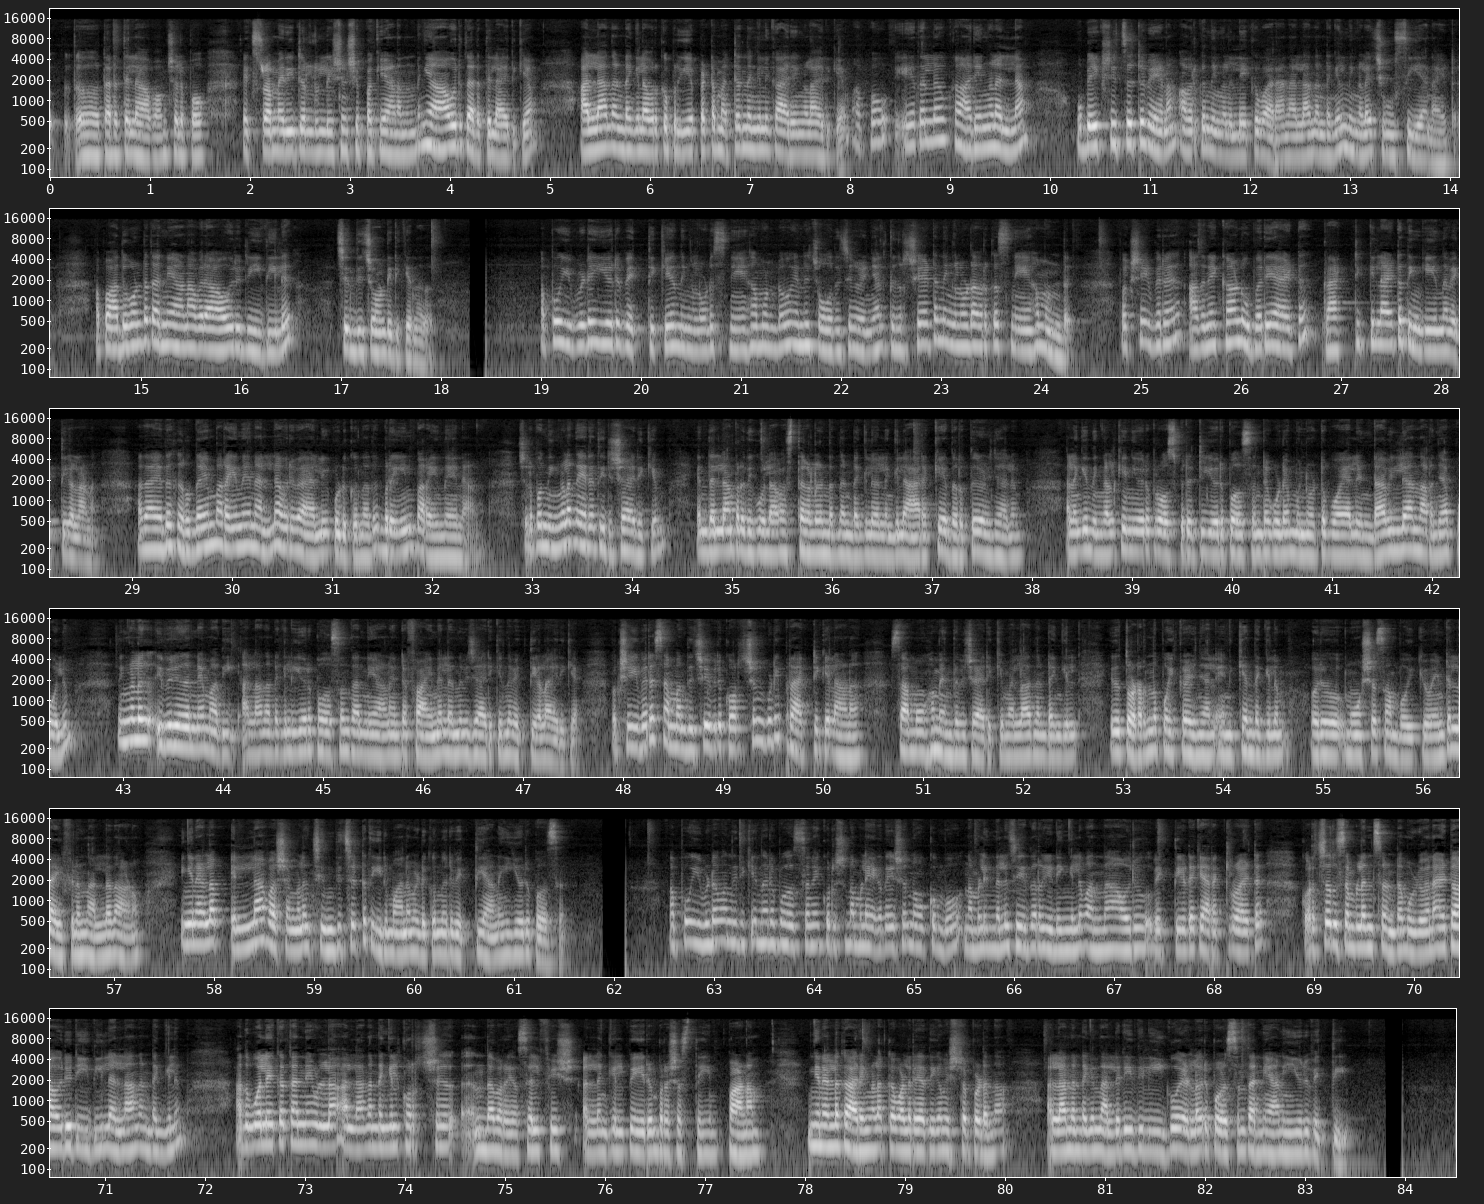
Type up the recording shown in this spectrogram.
തരത്തിലാവാം. ചിലപ്പോൾ എക്സ്ട്രാ മെരിറ്റൽ റിലേഷൻഷിപ്പ് ഒക്കെ ആണെന്നുണ്ടെങ്കിൽ ആ ഒരു തരത്തിലായിരിക്കാം. അല്ലാന്നുണ്ടെങ്കിൽ അവർക്ക് പ്രിയപ്പെട്ട മറ്റെന്തെങ്കിലും കാര്യങ്ങളായിരിക്കാം. അപ്പോൾ ഏതെല്ലാം കാര്യങ്ങളെല്ലാം ഉപേക്ഷിച്ചിട്ട് വേണം അവർക്ക് നിങ്ങളിലേക്ക് വരാൻ. അല്ലാന്നുണ്ടെങ്കിൽ നിങ്ങളെ ചൂസ് ചെയ്യാനായിട്ട്. അപ്പോൾ അതുകൊണ്ട് തന്നെയാണ് അവർ ആ ഒരു രീതിയിൽ ചിന്തിച്ചുകൊണ്ടിരിക്കുന്നത് അപ്പോൾ ഇവിടെ ഈ ഒരു വ്യക്തിക്ക് നിങ്ങളോട് സ്നേഹമുണ്ടോ എന്ന് ചോദിച്ചു കഴിഞ്ഞാൽ തീർച്ചയായിട്ടും നിങ്ങളോട് അവർക്ക് സ്നേഹമുണ്ട്. പക്ഷേ ഇവർ അതിനേക്കാൾ ഉപരിയായിട്ട് പ്രാക്ടിക്കലായിട്ട് തിങ്ക് ചെയ്യുന്ന വ്യക്തികളാണ്. അതായത് ഹൃദയം പറയുന്നതിനല്ല അവർ വാല്യൂ കൊടുക്കുന്നത് ബ്രെയിൻ പറയുന്നതിനാണ്. ചിലപ്പോൾ നിങ്ങളെ നേരെ തിരിച്ചായിരിക്കും എന്തെല്ലാം പ്രതികൂലാവസ്ഥകൾ ഉണ്ടെന്നുണ്ടെങ്കിലും അല്ലെങ്കിൽ ആരൊക്കെ എതിർത്ത് കഴിഞ്ഞാലും അല്ലെങ്കിൽ നിങ്ങൾക്ക് ഇനി ഒരു പ്രോസ്പെരിറ്റി ഈ ഒരു പേഴ്സന്റെ കൂടെ മുന്നോട്ട് പോയാൽ ഉണ്ടാവില്ല എന്നറിഞ്ഞാൽ പോലും നിങ്ങൾ ഇവർ തന്നെ മതി. അല്ലാന്നുണ്ടെങ്കിൽ ഈ ഒരു പേഴ്സൺ തന്നെയാണ് എന്റെ ഫൈനൽ എന്ന് വിചാരിക്കുന്ന വ്യക്തികളായിരിക്കാം. പക്ഷേ ഇവരെ സംബന്ധിച്ച് ഇവർ കുറച്ചും കൂടി പ്രാക്ടിക്കലാണ് സമൂഹം എന്ത് വിചാരിക്കും? അല്ലാന്നുണ്ടെങ്കിൽ ഇത് തുടർന്ന് പോയി കഴിഞ്ഞാൽ എനിക്ക് എന്തെങ്കിലും ഒരു മോശം സംഭവിക്കുമോ എന്റെ ലൈഫിൽ നല്ലതാണോ? ഇങ്ങനെയുള്ള എല്ലാ വശങ്ങളും ചിന്തിച്ചിട്ട് തീരുമാനമെടുക്കുന്ന ഒരു വ്യക്തിയാണ് ഈ ഒരു പേഴ്സൺ അപ്പോൾ ഇവിടെ വന്നിരിക്കുന്ന ഒരു പേഴ്സണെ കുറിച്ച് നമ്മൾ ഏകദേശം നോക്കുമ്പോൾ നമ്മൾ ഇന്നലെ ചെയ്ത റീഡിങ്ങിൽ വന്ന ആ ഒരു വ്യക്തിയുടെ ക്യാരക്ടറുമായിട്ട് കുറച്ച് റിസംബ്ലൻസ് ഉണ്ട്. മുഴുവനായിട്ട് ആ ഒരു രീതിയിലല്ല രീതിയിലല്ലാന്നുണ്ടെങ്കിലും അതുപോലെയൊക്കെ തന്നെയുള്ള അല്ലാന്നുണ്ടെങ്കിൽ കുറച്ച് എന്താ പറയുക സെൽഫിഷ് അല്ലെങ്കിൽ പേരും പ്രശസ്തിയും പണം ഇങ്ങനെയുള്ള കാര്യങ്ങളൊക്കെ വളരെയധികം ഇഷ്ടപ്പെടുന്ന അല്ലാന്നുണ്ടെങ്കിൽ നല്ല രീതിയിൽ ഈഗോ ഉള്ള ഒരു പേഴ്സൺ തന്നെയാണ് ഈ ഒരു വ്യക്തി.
